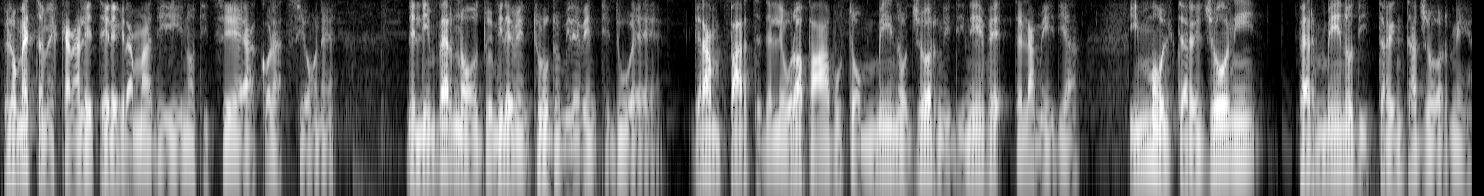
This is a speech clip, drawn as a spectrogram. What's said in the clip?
Ve lo metto nel canale Telegram di Notizie a colazione. Nell'inverno 2021-2022 gran parte dell'Europa ha avuto meno giorni di neve della media. In molte regioni per meno di 30 giorni.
